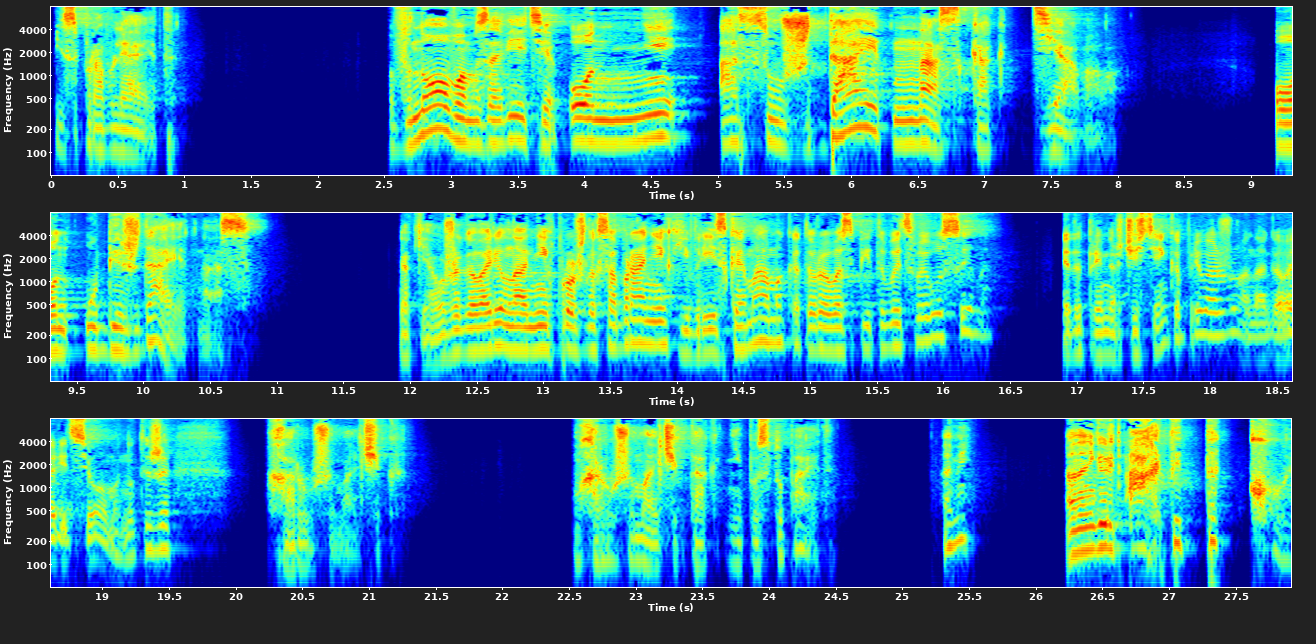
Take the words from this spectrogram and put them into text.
исправляет, в Новом Завете Он не осуждает нас, как дьявол. Он убеждает нас. Как я уже говорил на одних прошлых собраниях, еврейская мама, которая воспитывает своего сына. Этот пример частенько привожу. Она говорит, Сема, ну ты же хороший мальчик. Но хороший мальчик так не поступает. Аминь. Она не говорит, ах ты такой,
